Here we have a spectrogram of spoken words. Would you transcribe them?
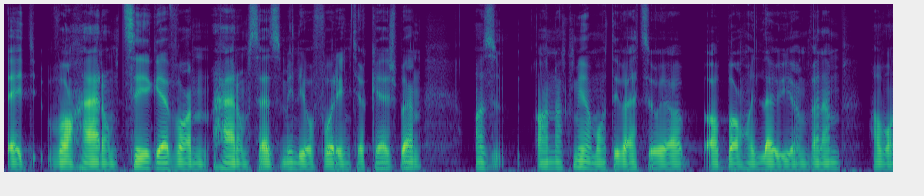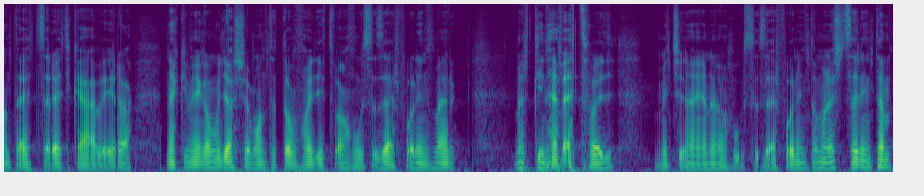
egy, van három cége, van 300 millió forintja cashben, az annak mi a motivációja abban, hogy leüljön velem havonta egyszer egy kávéra. Neki még amúgy azt sem mondhatom, hogy itt van 20 ezer forint, mert, mert kinevet, hogy mit csináljon ő a 20 ezer forintommal, és szerintem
